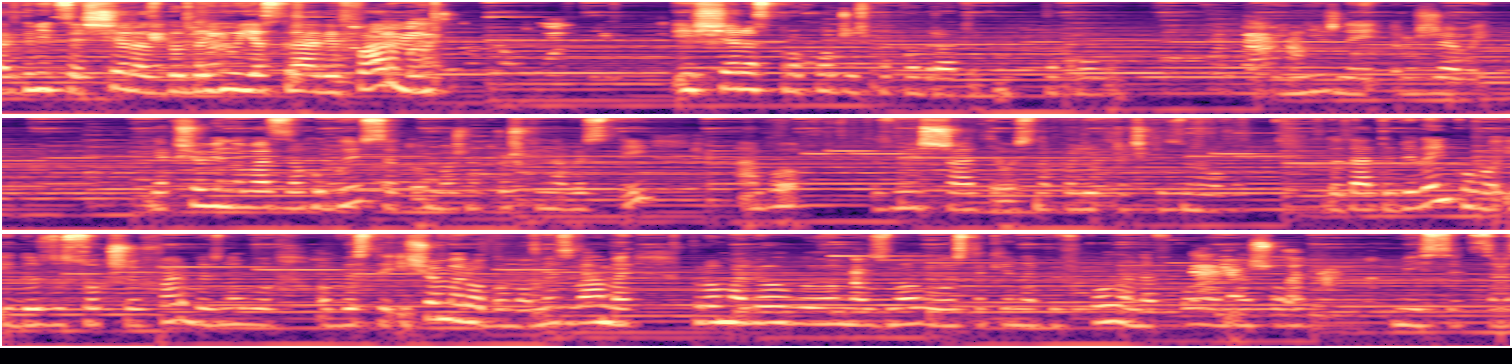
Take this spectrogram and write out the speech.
Так, дивіться, ще раз додаю яскраві фарби і ще раз проходжусь по квадратику, по колу. Ніжний рожевий. Якщо він у вас загубився, то можна трошки навести або змішати ось на палітрочки знову. Додати біленького і до засохшої фарби знову обвести. І що ми робимо? Ми з вами промальовуємо знову ось таке напівколо навколо нашого місяця.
